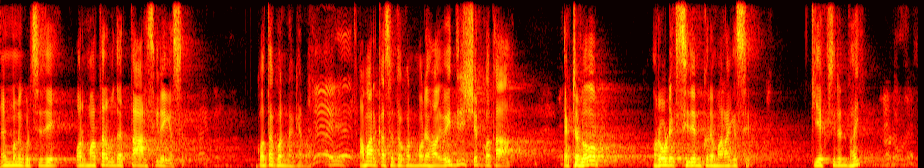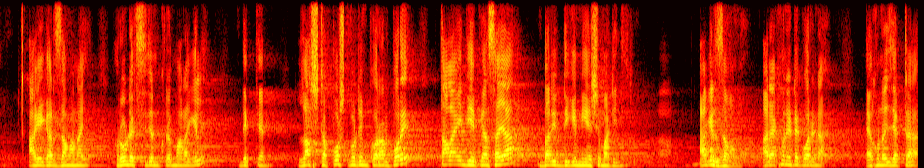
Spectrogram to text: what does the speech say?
আমি মনে করছি যে ওর মাথার বোধহয় তার ছিঁড়ে গেছে। কথা কন না কেন? আমার কাছে তখন মনে হয় ওই দৃশ্যের কথা। একটা লোক রোড অ্যাক্সিডেন্ট করে মারা গেছে। কি অ্যাক্সিডেন্ট ভাই? আগেকার জামানায় রোড অ্যাক্সিডেন্ট করে মারা গেলে দেখতেন, লাশটা পোস্টমর্টেম করার পরে তালাই দিয়ে পেঁচায়া বাড়ির দিকে নিয়ে এসে মাটি দিত। আগের জামানায়। আর এখন এটা করে না। এখন ওই যে একটা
